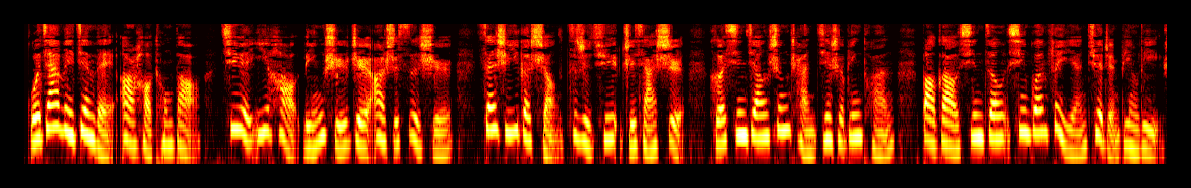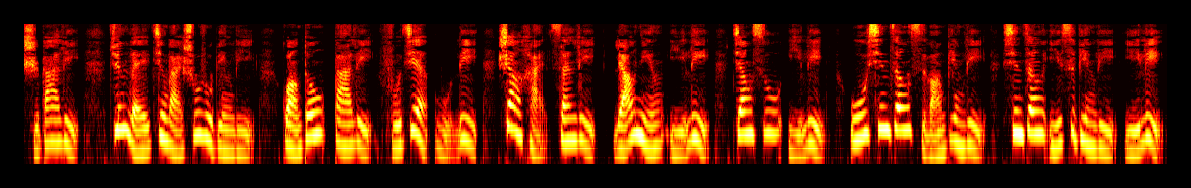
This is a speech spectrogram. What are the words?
国家卫健委二号通报：七月一号零时至二十四时，三十一个省、自治区、直辖市和新疆生产建设兵团报告新增新冠肺炎确诊病例十八例，均为境外输入病例。广东八例，福建五例，上海三例，辽宁一例，江苏一例，无新增死亡病例。新增疑似病例一例，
